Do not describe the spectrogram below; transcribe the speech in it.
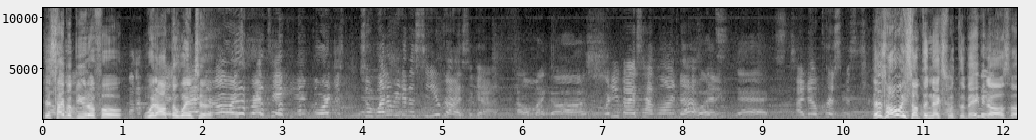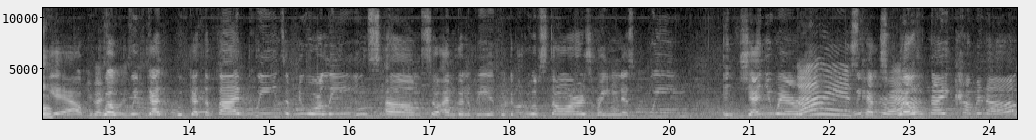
this type of beautiful without the winter. are always breathtaking and gorgeous. So when are we going to see you guys again? Oh my gosh. What do you guys have lined up? What's Any- next? I know Christmas is. There's always something next with the baby dolls, though. Yeah. Well, we've got we've got the five queens of New Orleans. Um, so I'm going to be with the crew of stars, reigning as queen in January. Nice, We have congrats. 12th night coming up.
